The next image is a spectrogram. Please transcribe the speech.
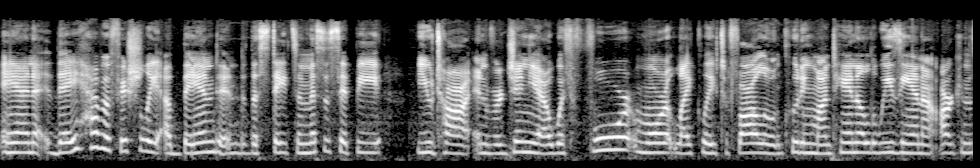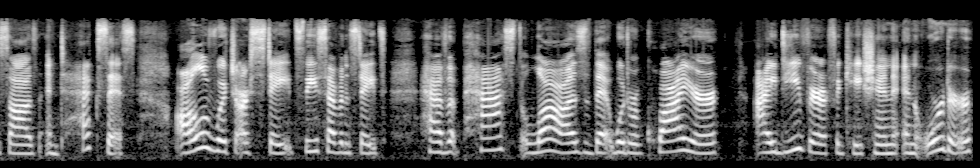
and they have officially abandoned the states of Mississippi, Utah, and Virginia, with four more likely to follow, including Montana, Louisiana, Arkansas, and Texas, all of which are states, these seven states, have passed laws that would require ID verification in order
